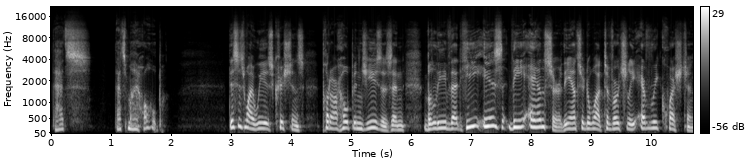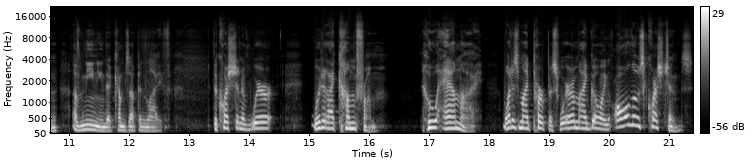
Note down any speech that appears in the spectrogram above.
that's, that's my hope. This is why we as Christians put our hope in Jesus and believe that He is the answer. The answer to what? To virtually every question of meaning that comes up in life. The question of where, where did I come from? Who am I? What is my purpose? Where am I going? All those questions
